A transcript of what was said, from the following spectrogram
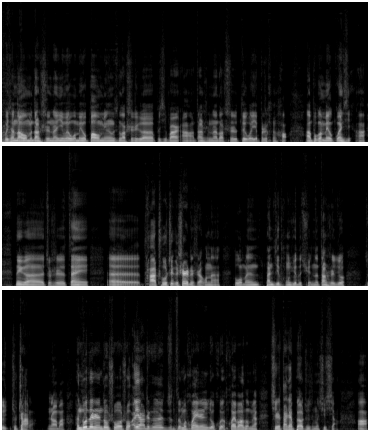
回想到我们当时呢，因为我没有报名老师这个补习班啊，当时呢老师对我也不是很好啊，不过没有关系啊。那个就是在呃他出这个事儿的时候呢，我们班级同学的群呢，当时就就就炸了，你知道吧？很多的人都说说，哎呀，这个怎么坏人有坏坏报怎么样？其实大家不要就这么去想啊，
